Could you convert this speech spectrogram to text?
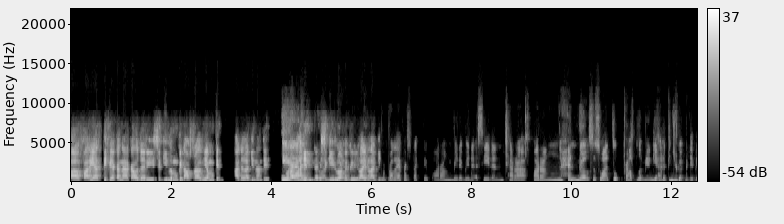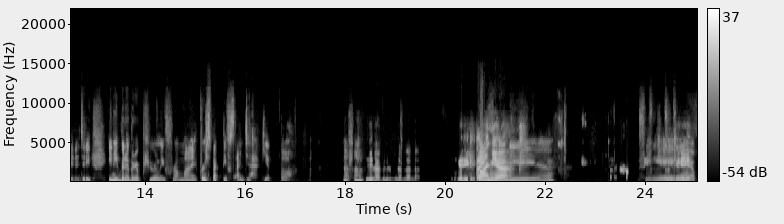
uh, variatif ya karena kalau dari segi lu mungkin Australia mungkin ada lagi nanti iya, orang lain dari segi luar negeri beda. lain lagi. Pokoknya perspektif orang beda-beda sih dan cara orang handle sesuatu problem yang dihadapin juga beda-beda. Jadi ini benar-benar purely from my perspectives aja gitu. Iya uh-uh. benar-benar. Oke, okay, thanks Mia. Siap.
